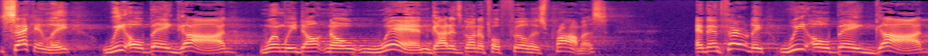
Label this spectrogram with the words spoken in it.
Secondly, we obey God when we don't know when God is going to fulfill his promise. And then thirdly, we obey God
